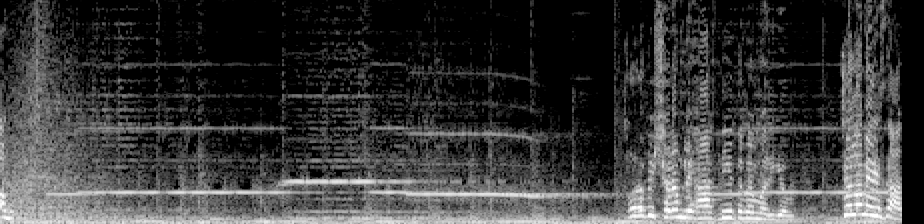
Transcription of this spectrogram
अब थोड़ा भी शर्म लिहाज नहीं है तुम्हें मरियम। चलो मेरे साथ।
